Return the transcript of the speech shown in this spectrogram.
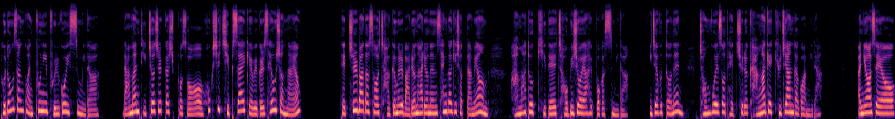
부동산 광풍이 불고 있습니다. 나만 뒤처질까 싶어서 혹시 집 살 계획을 세우셨나요? 대출받아서 자금을 마련하려는 생각이셨다면 아마도 기대에 접이셔야 할 것 같습니다. 이제부터는 정부에서 대출을 강하게 규제한다고 합니다. 안녕하세요.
